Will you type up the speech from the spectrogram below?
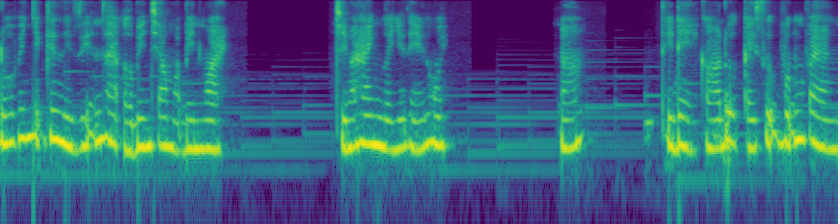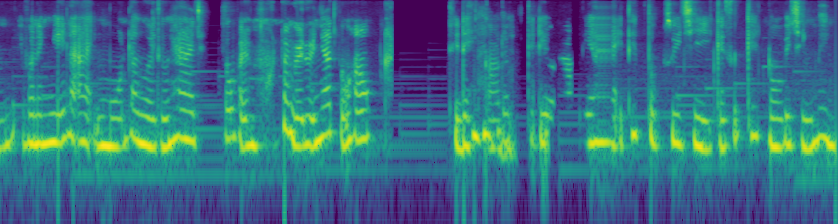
đối với những cái gì diễn ra ở bên trong và bên ngoài. Chỉ có hai người như thế thôi. Đó. Thì để có được cái sự vững vàng, Vân Anh nghĩ là ai cũng muốn là người thứ hai chứ không phải muốn là người thứ nhất đúng không? Thì để có được cái điều đó thì hãy tiếp tục duy trì cái sự kết nối với chính mình.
